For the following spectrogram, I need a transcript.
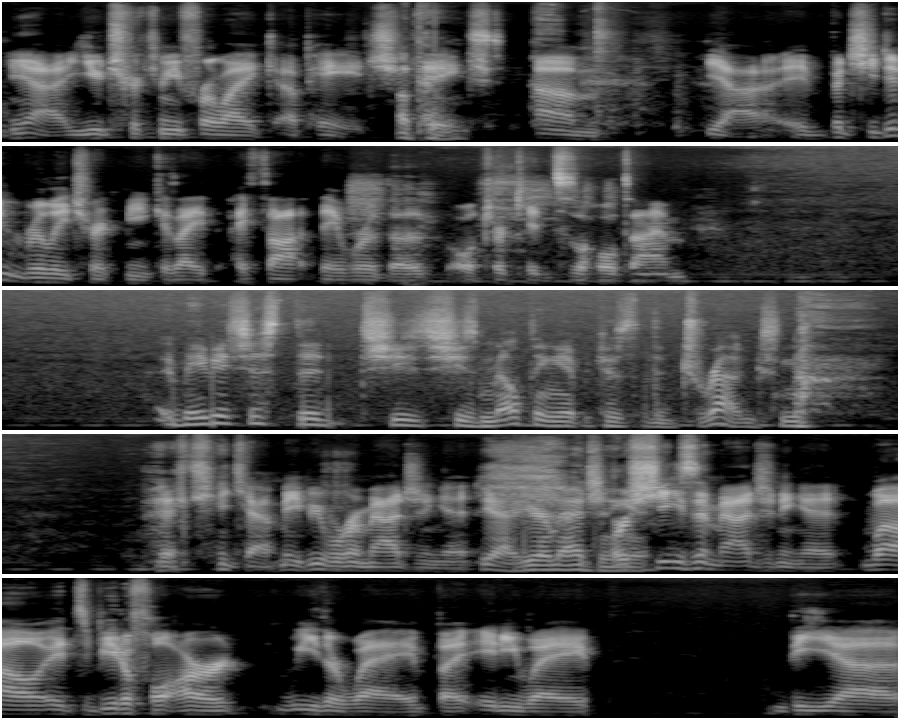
Yeah, you tricked me for like a page. A page. Um, yeah, it, but she didn't really trick me because I, I thought they were the Ultra Kids the whole time. Maybe it's just that she's she's melting it because of the drugs. yeah, maybe we're imagining it. Yeah, you're imagining or it. she's imagining it. Well, it's beautiful art either way, but anyway, the uh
